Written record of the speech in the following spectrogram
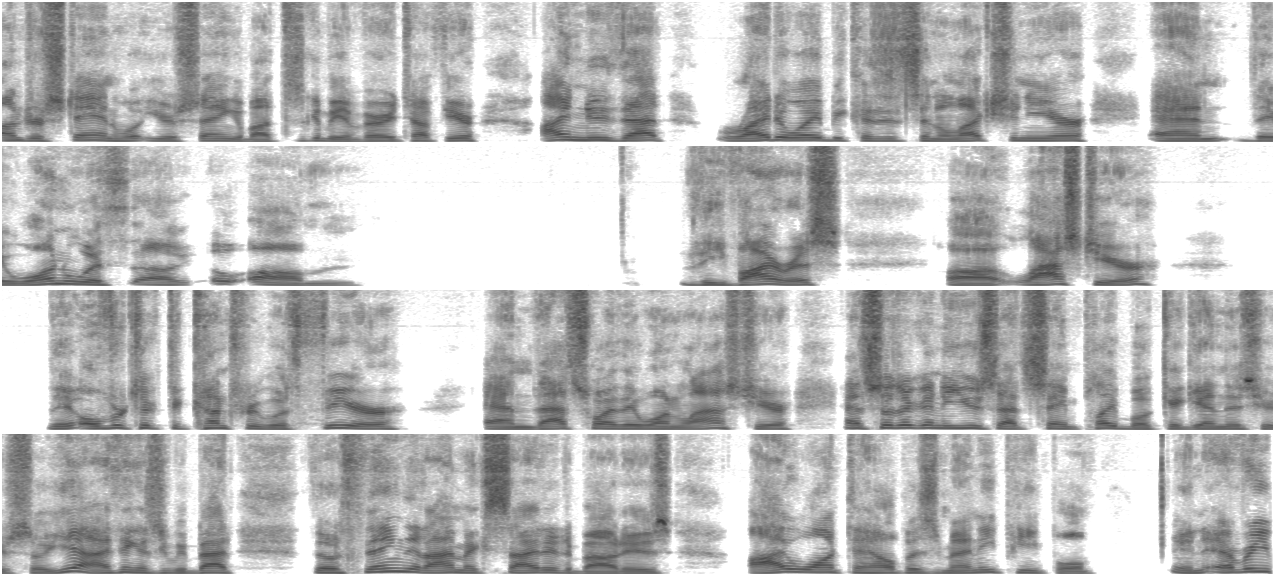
understand what you're saying about this is going to be a very tough year. I knew that right away because it's an election year and they won with uh, um, the virus uh, last year. They overtook the country with fear, and that's why they won last year. And so they're going to use that same playbook again this year. So yeah, I think it's going to be bad. The thing that I'm excited about is I want to help as many people and every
